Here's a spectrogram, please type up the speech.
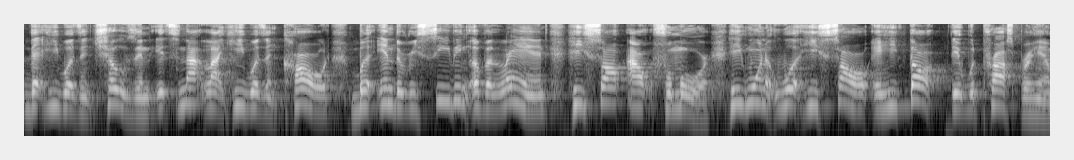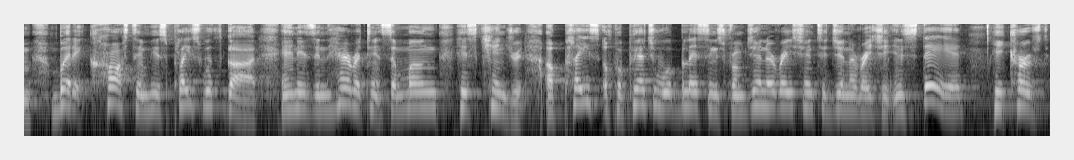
that he wasn't chosen, it's not like he wasn't called, but in the receiving of a land, he sought out for more. He wanted what he saw and he thought it would prosper him, but it cost him his place with God and his inheritance among his kindred, a place of perpetual blessings from generation to generation. Instead, he cursed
